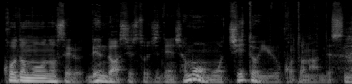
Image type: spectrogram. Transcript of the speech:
子供を乗せる電動アシスト自転車もお持ちということなんですね、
